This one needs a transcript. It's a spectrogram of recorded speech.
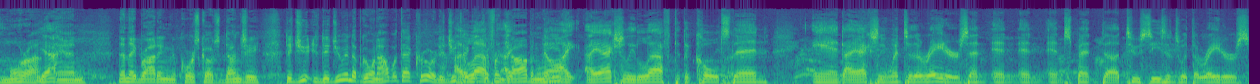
Mora. Yeah. And then they brought in, of course, Coach Dungy. Did you did you end up going out with that crew, or did you take a different I, job and no, leave? No, I, I actually left the Colts then, and I actually went to the Raiders and and and, and spent uh, two seasons with the Raiders,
